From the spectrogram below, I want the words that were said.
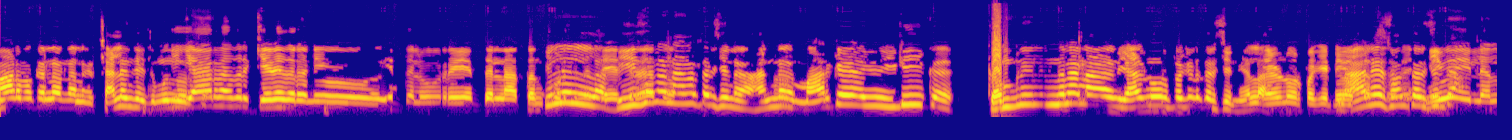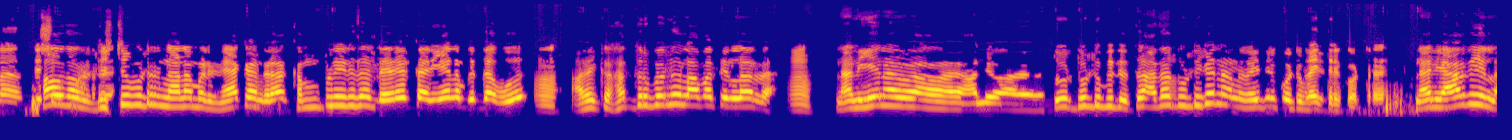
ಮಾಡ್ಬೇಕಲ್ಲ ನನಗೆ ಚಾಲೆಂಜ್ ಐತಿ ಮುಂದೆ ಯಾರಾದ್ರೂ ಕೇಳಿದ್ರ ನೀವು ಇಂತೆಲ್ಲ ಹೋಗ್ರಿ ಎತ್ತಲ್ಲ ನಾ ತಂದ್ ಇಲ್ಲ ಇಲ್ಲ. ಇಲ್ಲ ಬೀಜನ ನಾನು ತರಿಸಿನ. ಹಂಗ ಮಾರ್ಕೆಟ್ ಇಡೀ ಕಂಪ್ನಿಲಿಂದನೇ ನಾನು ಎರಡ್ ನೂರು ಪ್ಯಾಕೆಟ್ ತರ್ಸಿನಿ ಎಲ್ಲ ಎರಡ್ ನೂರ್ ಪ್ಯಾಕೆಟ್ ನಾನೇ ಸ್ವಂತ ನೀವೇ ಇಲ್ಲೆಲ್ಲ ಹೌದೌದು ಡಿಸ್ಟ್ರಿಬ್ಯೂಟರ್ ನಾನೇ ಮಾಡಿನಿ ಯಾಕಂದ್ರ ಕಂಪ್ಲೀಟ್ ಡೈರೆಕ್ಟ್ ಏನು ಬಿದ್ದಾವು. ಅದಕ್ಕೆ ಹತ್ತು ರೂಪಾಯಿನೂ ಲಾಭ ತಿನ್ಲಾರ್ದ. ನಾನು ಏನ ಅಲ್ಲಿ ದುಡ್ಡು ಬಿದ್ದಿತ್ತು. ಅದ ದುಡ್ಡಿಗೆ ನಾನು ರೈತರಿಗೆ ಕೊಟ್ಟು ರೈತರಿಗೆ ಕೊಟ್ರೆ. ನಾನು ಯಾವ್ದು ಇಲ್ಲ.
